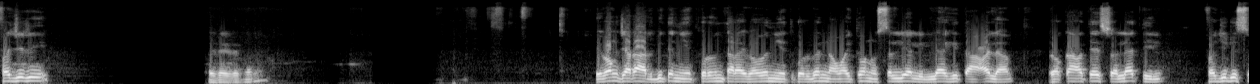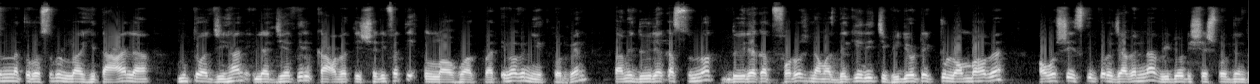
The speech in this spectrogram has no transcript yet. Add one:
ফজরি এবং যারা আরবিতে নিয়ত করবেন, তারা এভাবে নিয়ত করবেন নাওয়াইতু নুসাল্লিয়া লিল্লাহি তাআলা রাকাতে সালাতিল ফজরি সুন্নাত রাসূলুল্লাহি তাআলা ইলা জিহাতিল কাবাতি শরীফাতি। আল্লাহু আকবার। এভাবে নিয়ত করবেন। তো আমি দুই রাকাত সুন্নত, দুই রাকাত ফরজ, নামাজ দেখিয়ে দিচ্ছি। ভিডিওটা একটু লম্বা হবে। অবশ্যই স্কিপ করে যাবেন না, ভিডিওটি শেষ পর্যন্ত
